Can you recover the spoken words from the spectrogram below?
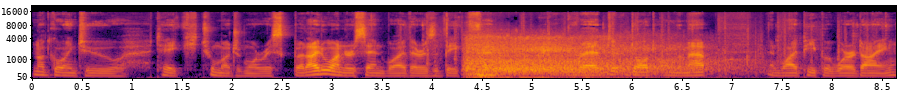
Not going to take too much more risk, but I do understand why there is a big red dot on the map and why people were dying.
